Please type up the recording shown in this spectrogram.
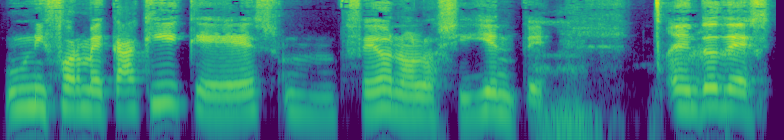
uniforme kaki que es mm, feo, no lo siguiente. Entonces,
